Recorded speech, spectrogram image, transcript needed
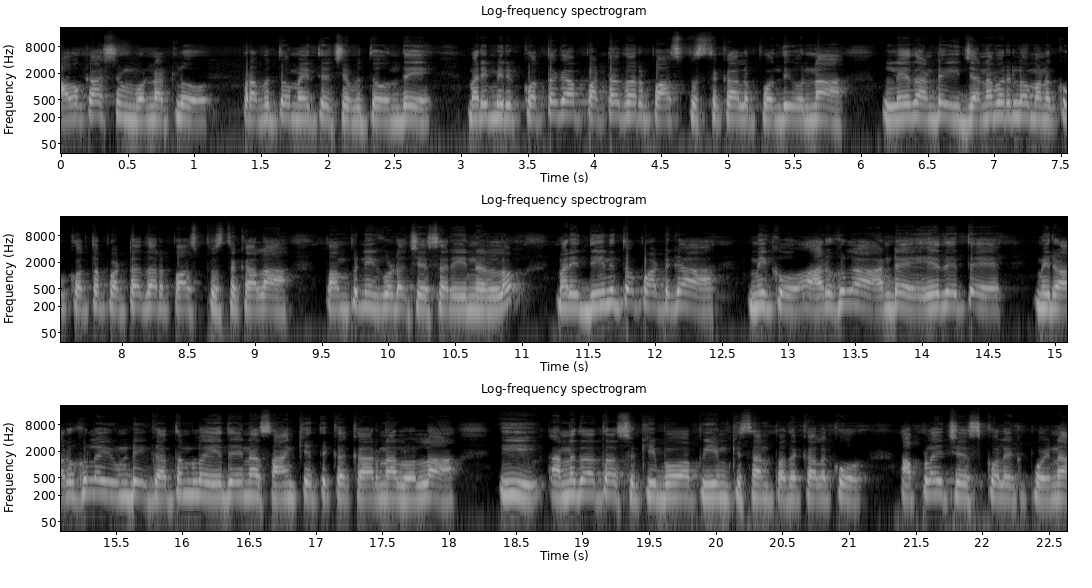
అవకాశం ఉన్నట్లు ప్రభుత్వం అయితే చెబుతోంది మరి మీరు కొత్తగా పట్టాదారు పాస్ పుస్తకాలు పొంది ఉన్నా లేదంటే ఈ జనవరిలో మనకు కొత్త పట్టాదారు పాస్ పుస్తకాల పంపిణీ కూడా చేశారు ఈ నెలలో. మరి దీనితో పాటుగా మీకు అర్హుల అంటే ఏదైతే మీరు అర్హులై ఉండి గతంలో ఏదైనా సాంకేతిక కారణాల వల్ల ఈ అన్నదాత సుఖీభవ పిఎం కిసాన్ పథకాలకు అప్లై చేసుకోలేకపోయినా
